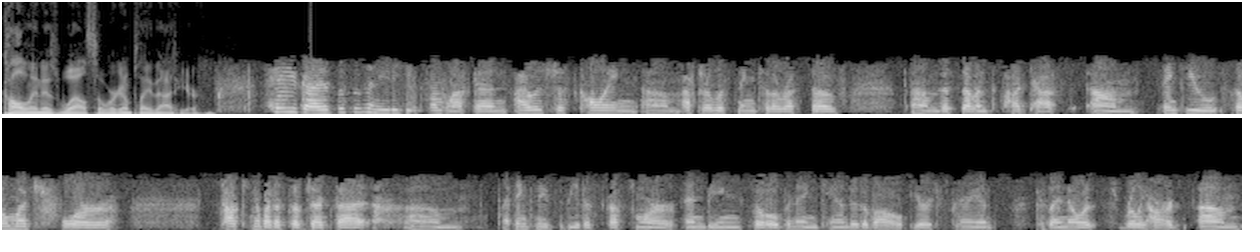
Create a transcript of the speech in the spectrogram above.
call in as well, so we're going to play that here. Hey, you guys, this is Anita Heath from Alaska, and I was just calling um, after listening to the rest of um, the seventh podcast. Um, thank you so much for talking about a subject that um, I think needs to be discussed more and being so open and candid about your experience because I know it's really hard. Um,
